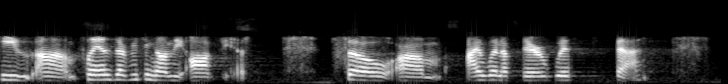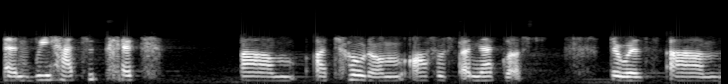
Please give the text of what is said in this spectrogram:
he um, plans everything on the obvious. So um, I went up there with Beth, and we had to pick um, a totem off of a necklace. There was um,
